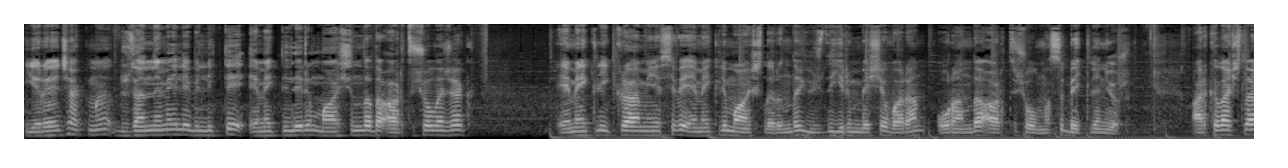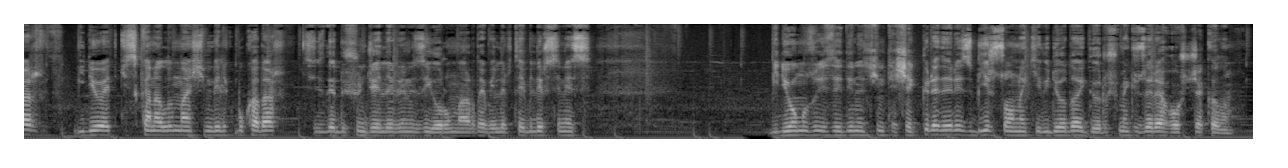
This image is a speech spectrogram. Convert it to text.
yarayacak mı? Düzenleme ile birlikte emeklilerin maaşında da artış olacak. Emekli ikramiyesi ve emekli maaşlarında %25'e varan oranda artış olması bekleniyor. Arkadaşlar video etkisi kanalından şimdilik bu kadar. Siz de düşüncelerinizi yorumlarda belirtebilirsiniz. Videomuzu izlediğiniz için teşekkür ederiz. Bir sonraki videoda görüşmek üzere. Hoşçakalın.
